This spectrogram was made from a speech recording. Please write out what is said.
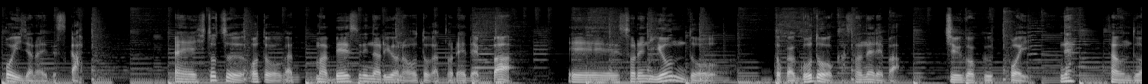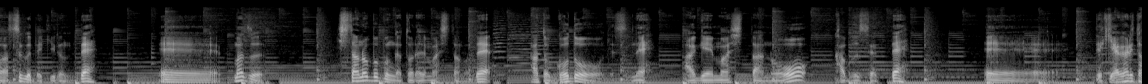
ぽいじゃないですか、えー一つ音が、まあ、ベースになるような音が取れれば、えーそれに4度とか5度を重ねれば中国っぽいねサウンドはすぐできるんで、えーまず下の部分が取れましたのであと5度をですね上げましたのをかぶせて、えー出来上がりと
